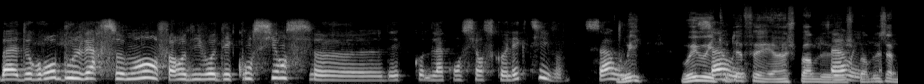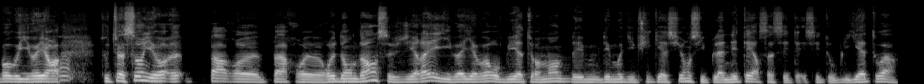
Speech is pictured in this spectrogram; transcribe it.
Bah, de gros bouleversements, enfin au niveau des consciences, de la conscience collective, ça oui. Oui, oui, oui, tout à fait. Hein, je, parle de, ça, je parle de ça. Bon, il va y avoir. De toute façon, il y aura, par, euh, par euh, redondance, je dirais, il va y avoir obligatoirement des, des modifications si planétaires. Ça, c'est obligatoire.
